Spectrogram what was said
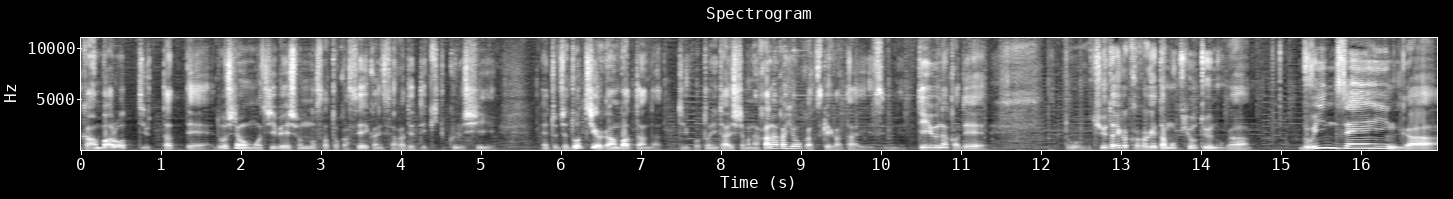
頑張ろうって言ったってどうしてもモチベーションの差とか成果に差が出てくるしえっと、じゃあどっちが頑張ったんだっていうことに対してもなかなか評価つけがたいですよね。っていう中で、えっと、中大が掲げた目標というのが部員全員が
